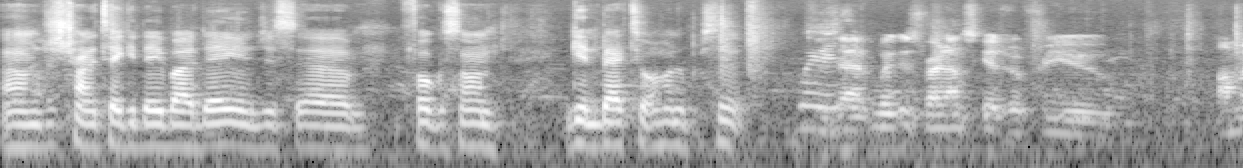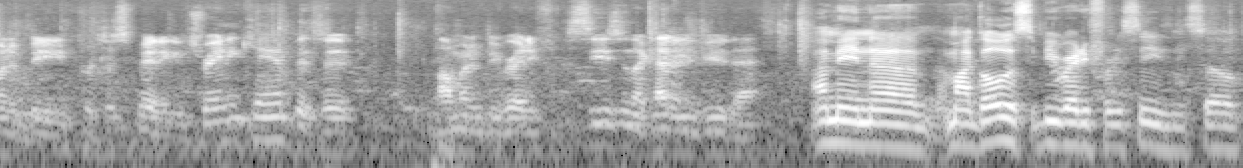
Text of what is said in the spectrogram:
I'm just trying to take it day by day and just um focus on getting back to 100%. Where Is is that what is right on schedule for you? I'm going to be participating in training camp. Is it? I'm going to be ready for the season. Like, how do you view that? I mean, uh, my goal is to be ready for the season, so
